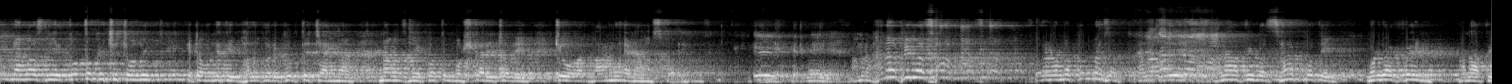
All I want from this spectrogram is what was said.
এই নামাজ নিয়ে কত কিছু চলে, এটা অনেকেই ভালো করে পড়তে চায় না। নামাজ নিয়ে কত মস্কারি চলে, কেউ আর বাংলায় নামাজ পড়ে। আমরা হানাফি মাঝহাব বলেন আমরা কোন মাঝহাব হানাফি মনে রাখবেন, হানাফি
